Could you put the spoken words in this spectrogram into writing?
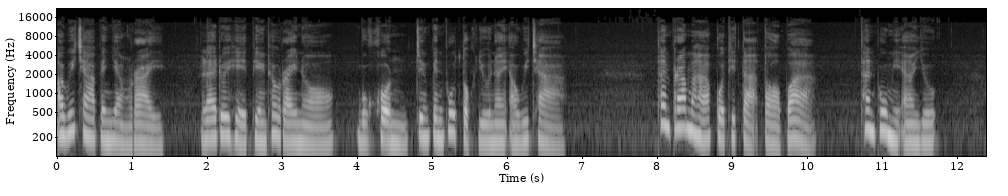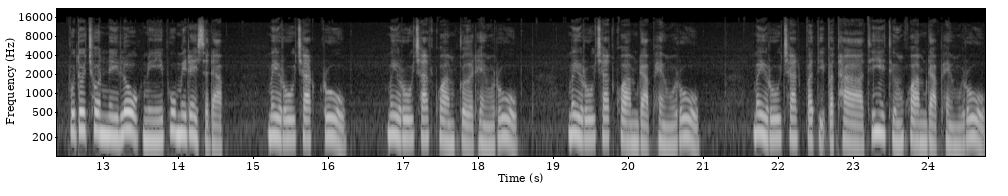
อาวิชชาเป็นอย่างไร และด้วยเหตุเพียงเท่าไรหนอ บุคคลจึงเป็นผู้ตกอยู่ในอวิชชา ท่านพระมหาโกธิตะตอบว่า ท่านผู้มีอายุ ปุตุชนในโลกนี้ผู้ไม่ได้สดับ ไม่รู้ชัดรูป ไม่รู้ชัดความเกิดแห่งรูป ไม่รู้ชัดความดับแห่งรูป ไม่รู้ชัดปฏิปทาที่ให้ถึงความดับแห่งรูป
